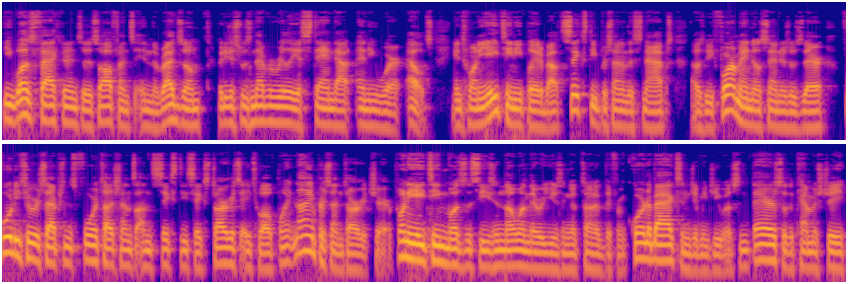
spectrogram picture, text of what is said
he was factored into this offense in the red zone, but he just was never really a standout anywhere else. In 2018, he played about 60% of the snaps. That was before Emmanuel Sanders was there. 42 receptions, four touchdowns on 66 targets, a 12.9% target share. 2018 was the season, though, when they were using a ton of different quarterbacks and Jimmy G wasn't there, so the chemistry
